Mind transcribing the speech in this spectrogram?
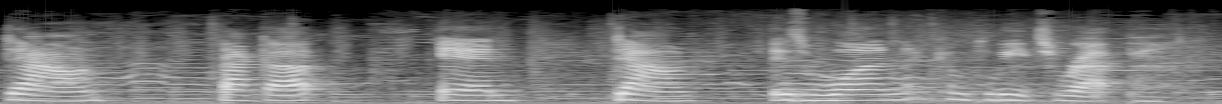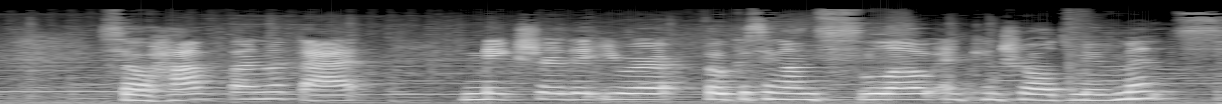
down, back up, in, down is one complete rep. So have fun with that. Make sure that you are focusing on slow and controlled movements.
